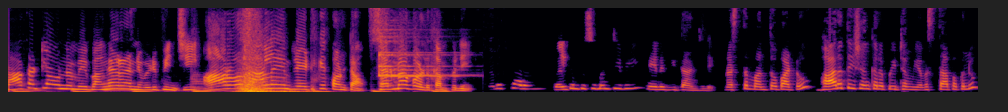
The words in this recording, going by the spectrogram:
తాకట్లో ఉన్న మీ బంగారాన్ని విడిపించి ఆ రోజు ఆన్లైన్ రేటుకి కొంటాం. Sharma gold company. నమస్కారం. Welcome to Suman TV. నేను గీతాంజలి. ప్రస్తుతం మనతో పాటు భారతీ శంకర పీఠం వ్యవస్థాపకులు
